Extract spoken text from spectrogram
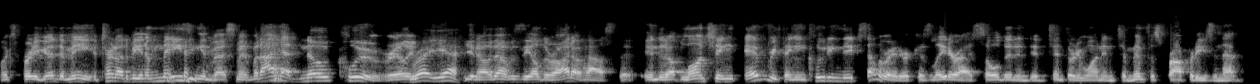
looks pretty good to me. It turned out to be an amazing investment, but I had no clue really. Right. Yeah. You know, that was the El Dorado house that ended up launching everything, including the accelerator. Cause later I sold it and did 1031 into Memphis properties and that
